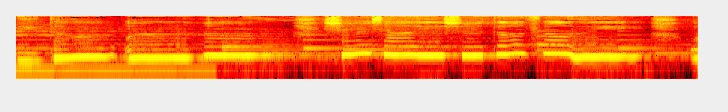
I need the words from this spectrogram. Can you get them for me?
你的晚安是下意识的侧影，我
